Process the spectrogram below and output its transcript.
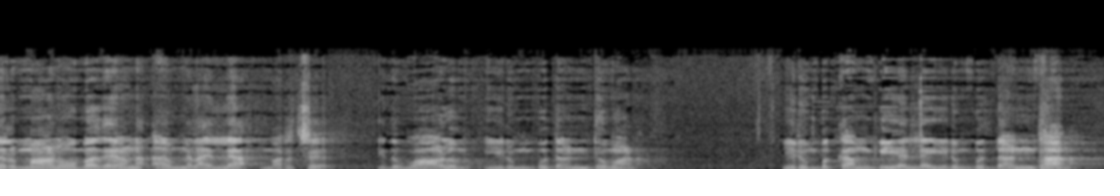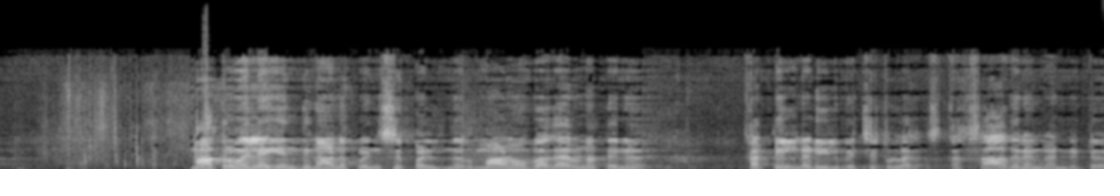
നിർമ്മാണോപകരണങ്ങളല്ല മറിച്ച് ഇത് വാളും ഇരുമ്പ് ദണ്ഡുമാണ്. ഇരുമ്പ് കമ്പിയല്ല ഇരുമ്പ് ദണ്ഡാണ്. മാത്രമല്ല എന്തിനാണ് പ്രിൻസിപ്പൽ നിർമ്മാണോപകരണത്തിന് അടിയിൽ വെച്ചിട്ടുള്ള സാധനം കണ്ടിട്ട്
